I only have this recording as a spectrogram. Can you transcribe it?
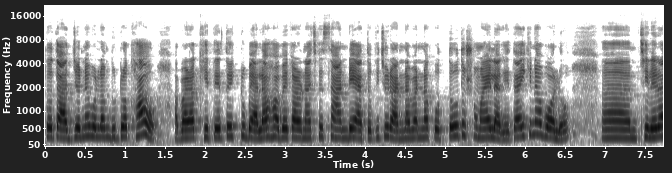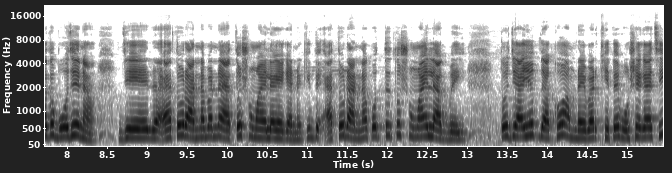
তো তার জন্য বললাম, দুটো খাও, আবার খেতে তো একটু বেলা হবে, কারণ আজকে সানডে এত কিছু রান্নাবান্না করতেও তো সময় লাগে। তাই কি না বলো ছেলেরা তো বোঝে না যে এত রান্নাবান্না এত সময় লাগে কেন? কিন্তু এত রান্না করতে তো সময় লাগবেই। তো যাই হোক, দেখো, আমরা এবার খেতে বসে গেছি।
